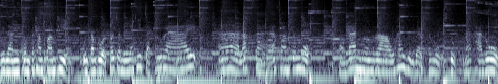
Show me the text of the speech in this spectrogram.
เวลามีคนกระทำความผิด คุณตำรวจก็จะมีหน้าที่จับผู้ร้ายรักษาความสงบของบ้านเมืองเราให้อยู่แบบสงบสุขนะคะลูก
